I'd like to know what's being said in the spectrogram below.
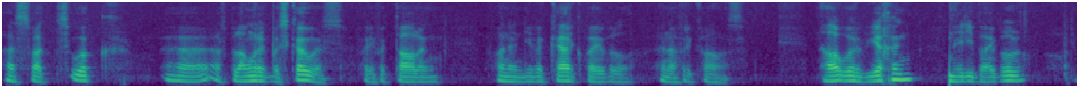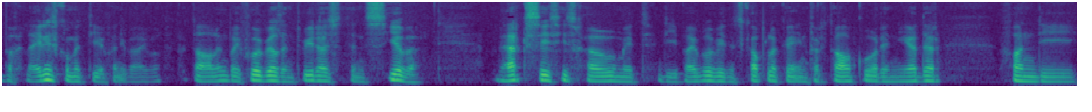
as wat ook uh, as belangrik beskou is vir die vertaling van 'n nuwe kerkbybel in Afrikaans. Na oorweging het die Bybel of die begeleidingskomitee van die Bybel vertaling byvoorbeeld in 2007 werksessies gehou met die Bybelwetenskaplike en vertaalkoördineerder van die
